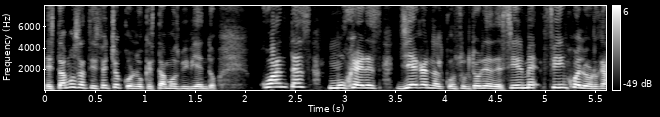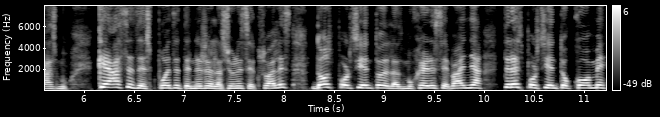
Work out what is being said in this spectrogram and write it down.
estamos satisfechos con lo que estamos viviendo. ¿Cuántas mujeres llegan al consultorio a decirme, finjo el orgasmo? ¿Qué haces después de tener relaciones sexuales? 2% de las mujeres se baña, 3% come,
